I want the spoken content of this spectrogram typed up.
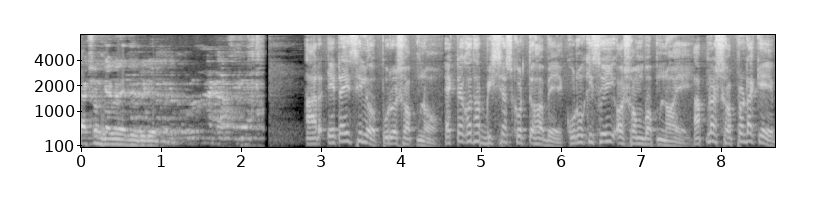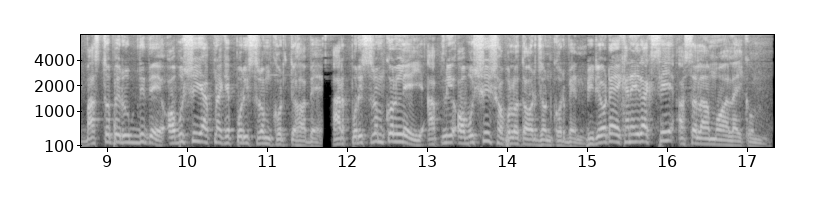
অ্যাকশন ক্যামেরা দিয়ে ভিডিও করি। আর এটাই ছিল পুরো স্বপ্ন। একটা কথা বিশ্বাস করতে হবে, কোনো কিছুই অসম্ভব নয়। আপনার স্বপ্নটাকে বাস্তবে রূপ দিতে অবশ্যই আপনাকে পরিশ্রম করতে হবে। আর পরিশ্রম করলেই আপনি অবশ্যই সফলতা অর্জন করবেন। ভিডিওটা এখানেই রাখছি। আসসালামু আলাইকুম।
